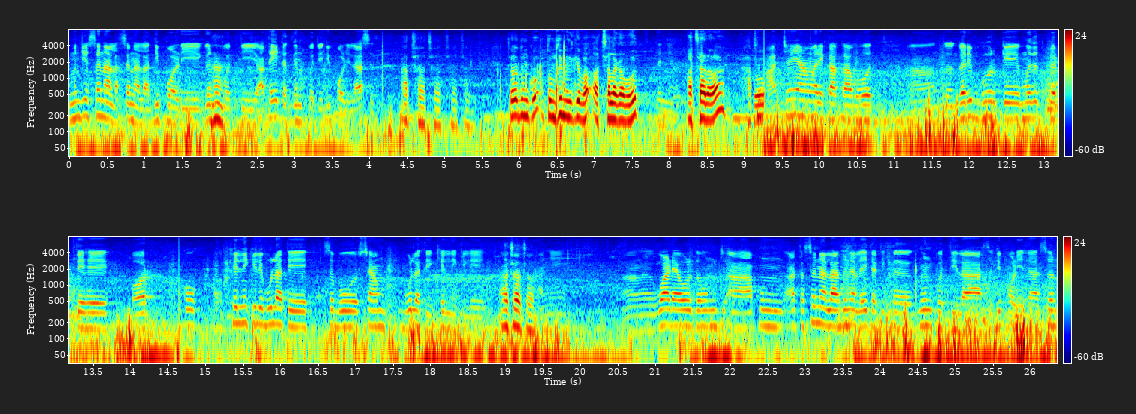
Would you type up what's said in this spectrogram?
म्हणजे सणाला सणाला दीपावली गणपती आता येतात गणपती दीपावलीला असं. अच्छा अच्छा अच्छा अच्छा. चलो तुमको तुमसे मिलके बहुत अच्छा लगा बहुत. धन्यवाद. अच्छा रहा तो अच्छे हैं हमारे काका बहुत अ, ग- गरीब घोर के मदद करते हैं और उनको खेलने के लिए बुलाते सब वो शाम बुलाते खेलने के लिए। अच्छा अच्छा. आणि अ, वाड्यावर जाऊन अ, आपण आता सणाला बिनाला येतात तिकडं गणपतीला असं दीपावलीला सण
